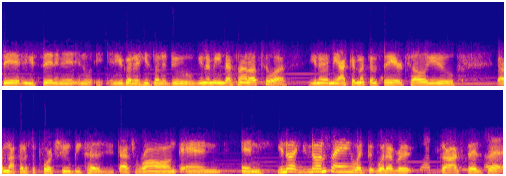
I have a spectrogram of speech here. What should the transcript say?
sin, you sin, and, and, and you're gonna, He's gonna do. You know what I mean? That's not up to us. You know what I mean? I can, not to sit here and tell you I'm not going to support you because that's wrong, and and you know you know what I'm saying? Like the, whatever God says that.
